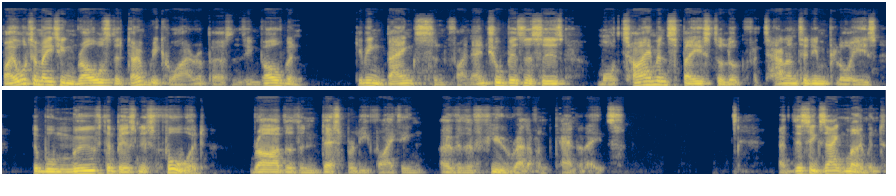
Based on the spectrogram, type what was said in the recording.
by automating roles that don't require a person's involvement, giving banks and financial businesses more time and space to look for talented employees that will move the business forward rather than desperately fighting over the few relevant candidates. At this exact moment,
